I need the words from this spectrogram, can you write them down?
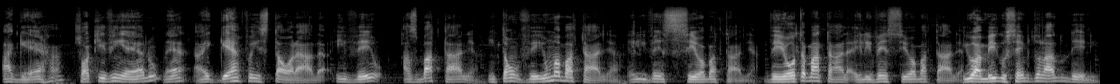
a guerra, só que vieram, né? A guerra foi instaurada e veio as batalhas. Então veio uma batalha, ele venceu a batalha. Veio outra batalha, ele venceu a batalha. E o amigo sempre do lado dele,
